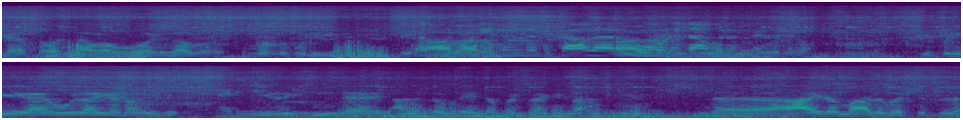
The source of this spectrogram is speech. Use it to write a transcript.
கீழே தோண்டினா அவ்வளோ ஓடு தான் வரும். கொத்துக்குடி இருக்கு ஆதாரம். ஓடு தான் வரும். இப்படி உள்ள இடம் இது. இது இந்த அதுக்கப்புறம் என்ன பண்ணுறாங்கன்னா இந்த ஆயிரமாவது வருஷத்தில்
